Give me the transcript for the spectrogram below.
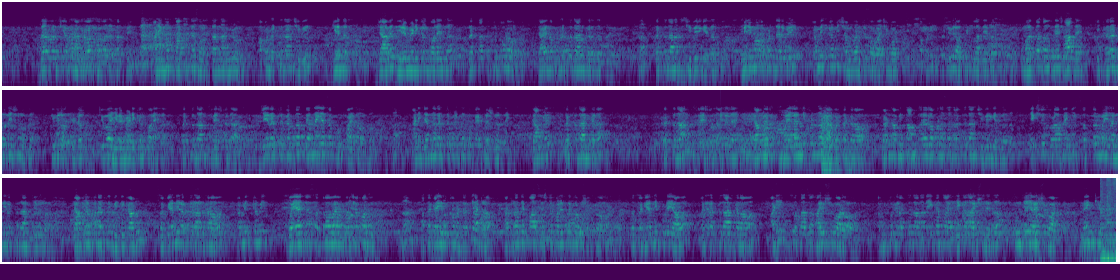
दरवर्षी आपण अग्रवाल समाजातर्फे आणि मग बाकीच्या संस्थांना मिळून आपण रक्तदान शिबिर घेत असतो. ज्यावेळेस हिरे मेडिकल कॉलेजला रक्ताचा तुटवडा होतो त्यावेळेस आपण रक्तदान करत असतो. रक्तदानाचं शिबिर घेत असतो. मिनिमम आपण दरवेळी कमीत कमी शंभर ते सव्वाशे बॉटल आपण सिव्हिल हॉस्पिटलला देत असतो. महत्त्वाचा उद्देश हाच आहे की खरं डोनेशन होतं सिव्हिल हॉस्पिटल किंवा हिरे मेडिकल कॉलेजला रक्तदान श्रेष्ठ दान. जे रक्त करतात त्यांनाही याचा खूप फायदा होतो. आणि ज्यांना रक्त मिळतं तो काही प्रश्नच नाही. त्यामुळे रक्तदान करा. रक्तदान श्रेष्ठ दान आहे. त्यामुळे महिलांनी पण न घाबरता करावं. कारण आम्ही तामथऱ्याला पण असंच रक्तदान शिबिर घेतलं होतं. एकशे सोळापैकी सत्तर महिलांनी रक्तदान केलेलं होतं. त्यामुळे मनातली भीती काढून सगळ्यांनी रक्तदान करावं. कमीत कमी वयाच्या सतराव्या वर्षापासून. आता काही लोक म्हणतात की अठरा. अठरा ते पासष्टपर्यंत करू शकतो आपण. तर सगळ्यांनी पुढे यावं आणि रक्तदान करावं आणि स्वतःचं आयुष्य वाढवावं. आणि तुम्ही रक्तदानाने एकाच एकाला आयुष्य देतं. तुमचंही आयुष्य वाढतं. थँक्यू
